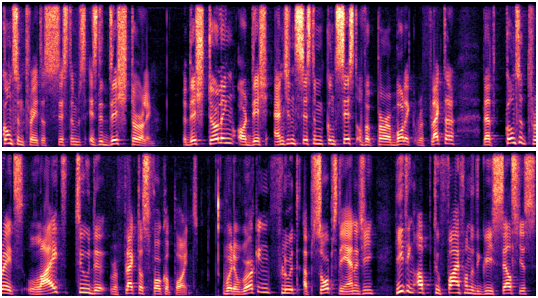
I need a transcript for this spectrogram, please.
concentrator systems is the dish Stirling. A dish Stirling or dish engine system consists of a parabolic reflector that concentrates light to the reflector's focal point, where the working fluid absorbs the energy, heating up to 500 degrees Celsius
